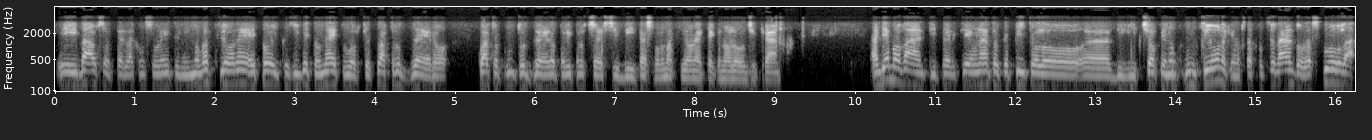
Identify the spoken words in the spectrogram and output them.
i voucher per la consulenza in innovazione e poi il cosiddetto network 4.0, 4.0 per i processi di trasformazione tecnologica. Andiamo avanti perché un altro capitolo eh, di ciò che non funziona, che non sta funzionando, la scuola,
